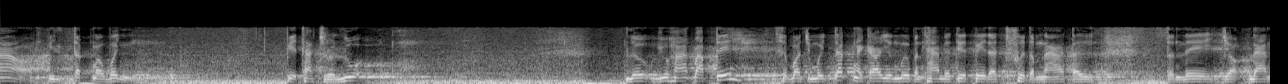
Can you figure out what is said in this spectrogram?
មកពីទឹកមកវិញពាក្យថាជ្រលក់ លោកយូហានបាប់ទីធ្វើបន់ជាមួយទឹកថ្ងៃក្រោយយើងមើលបន្ថែមទៅទៀតពេលដែលធ្វើដំណើរទៅទន្លេយ៉ូដាន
